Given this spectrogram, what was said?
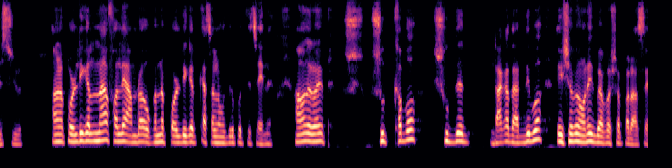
ইনস্টিটিউট আমরা পলিটিক্যাল না, ফলে আমরা ওখানে পলিটিক্যাল ক্যাসালের মধ্যে পড়তে চাই না। আমাদের ভাই সুদ খাব সুদের টাকা ধার দিব এইসবের অনেক ব্যাপার স্যাপার আছে।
